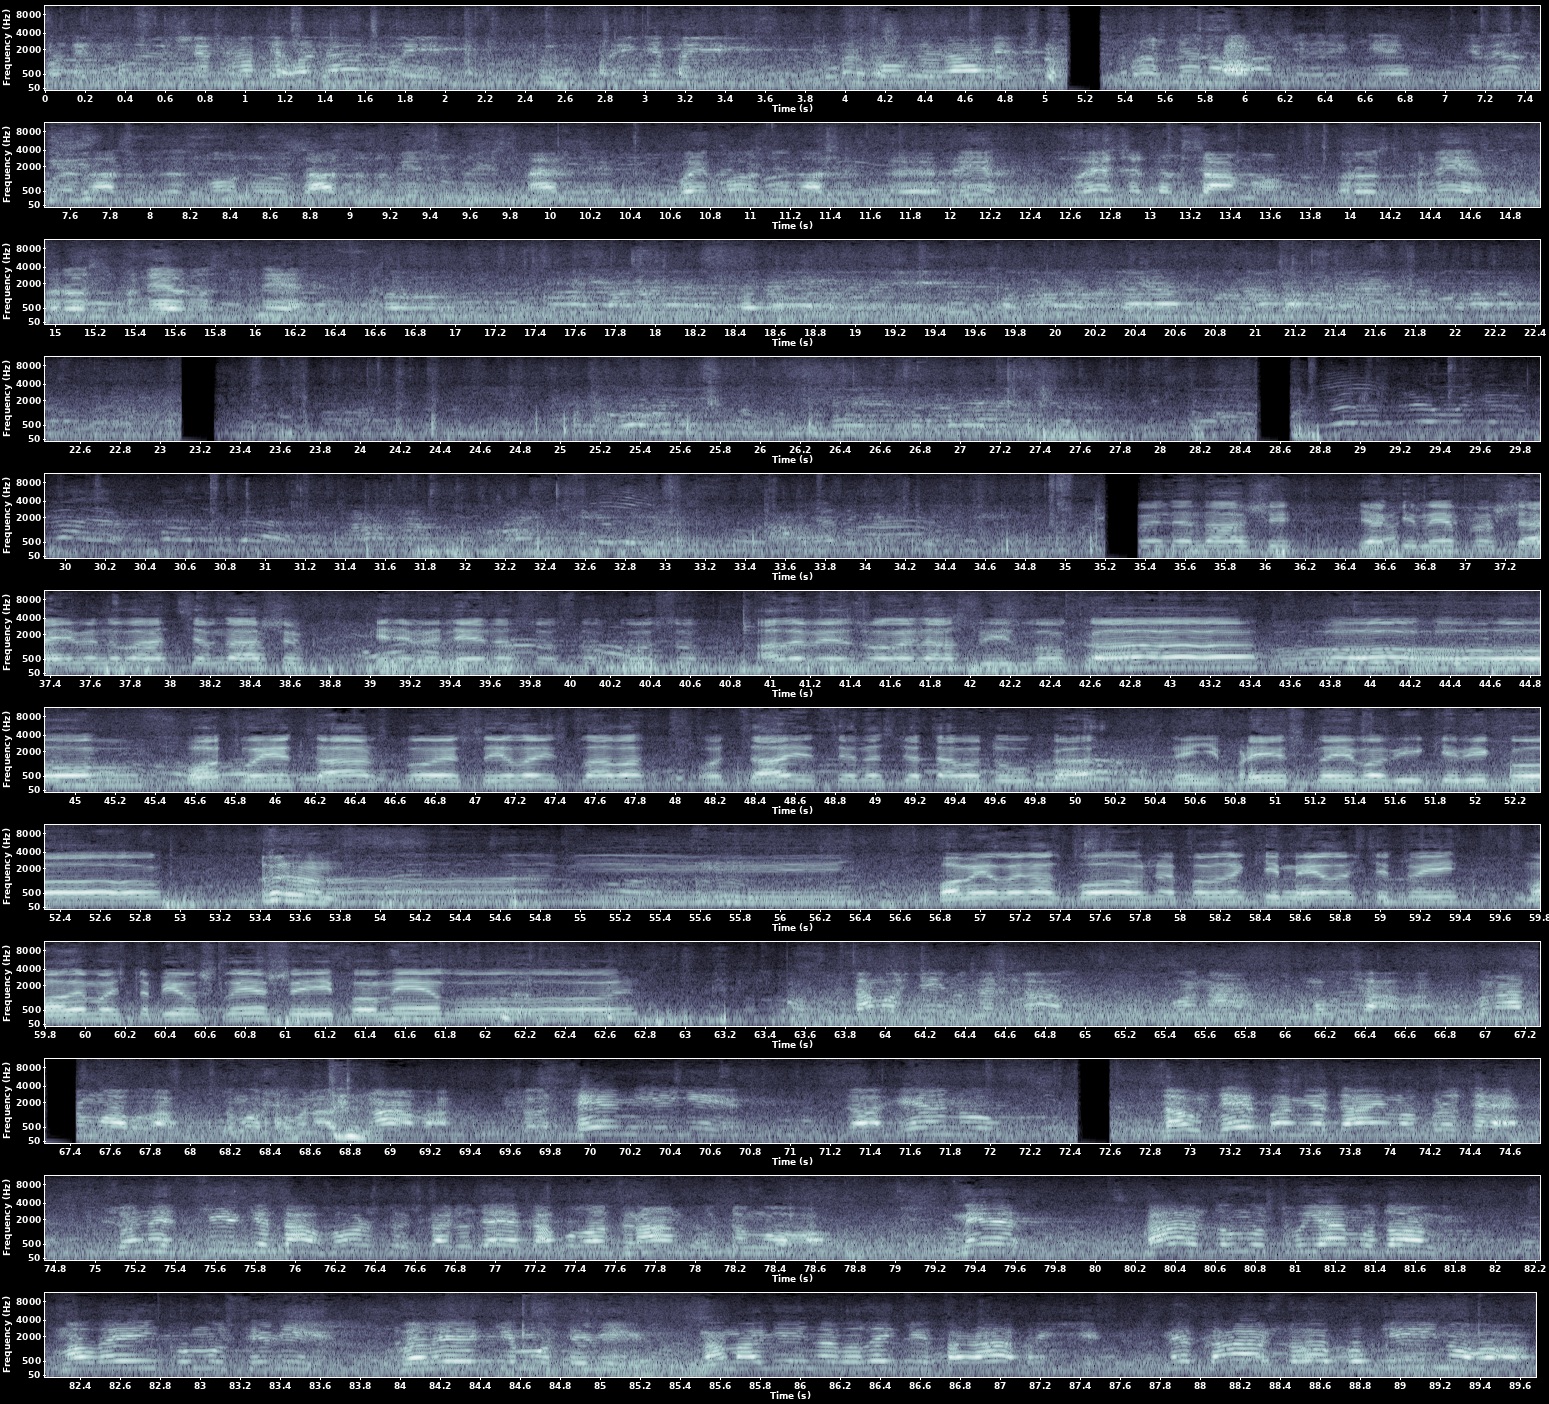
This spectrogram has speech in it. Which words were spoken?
Протестуючи проти ганебної, прийнятої Верховної Ради. Прости нам наші гріхи і визволи нас від заслуженого засуду вічної смерті, бо й кожен наш е, гріх кличе так само. Розпни, розпни, розпни. Вини наші, як і ми прощаємо винуватцям нашим, і не веди нас у спокусу, але визволи нас від лука. Бо Твоє царство, і сила і слава Отця і Сина Святого Духа, нині присно і во віки віков. Помилуй нас, Боже, по великій милості Твоїй, молимось Тобі, услиши і помилуй. Самостійну державу вона мовчала, вона промовила, тому що вона знала, що син її загинув. Завжди пам'ятаємо про те, що не тільки та горсточка людей, яка була зранку самого. Ми в кожному своєму домі, маленькому селі, великому селі, на малій, на великій парафії, ми кожного покійного.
